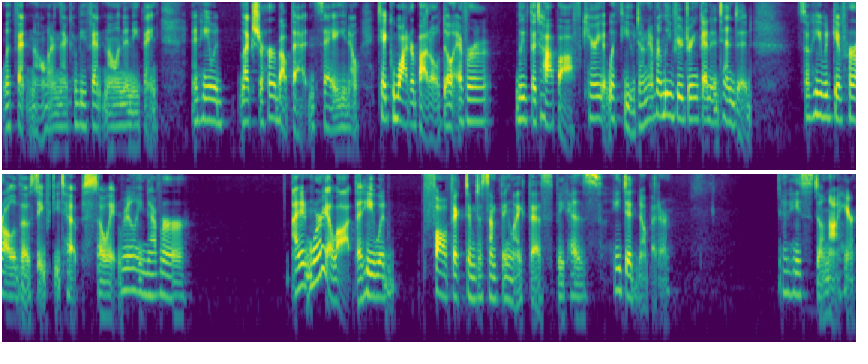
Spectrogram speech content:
with fentanyl, and there could be fentanyl in anything. And he would lecture her about that and say, you know, take a water bottle, don't ever leave the top off, carry it with you, don't ever leave your drink unattended. So he would give her all of those safety tips. So it really never, I didn't worry a lot that he would fall victim to something like this because he did know better. And he's still not here.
